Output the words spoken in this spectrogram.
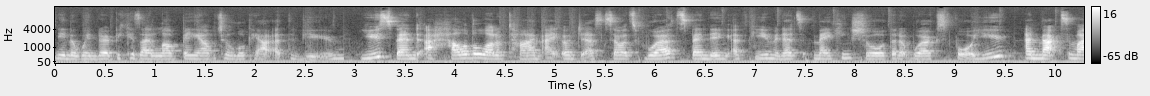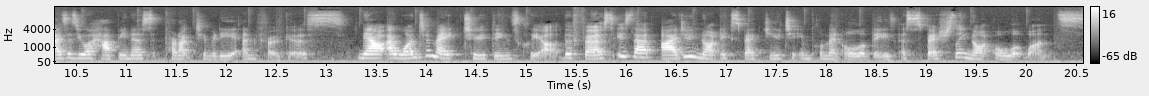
near the window because I love being able to look out at the view. You spend a hell of a lot of time at your desk, so it's worth spending a few minutes making sure that it works for you and maximizes your happiness, productivity, and focus. Now, I want to make two things clear. The first is that I do not expect you to implement all of these, especially not all at once.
